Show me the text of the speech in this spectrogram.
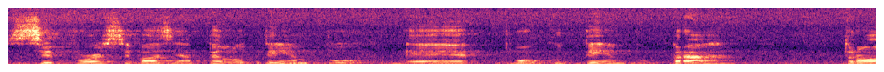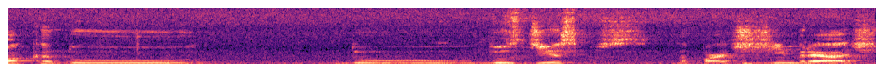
se for se basear pelo tempo, é pouco tempo para troca do, do, dos discos, da parte de embreagem.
